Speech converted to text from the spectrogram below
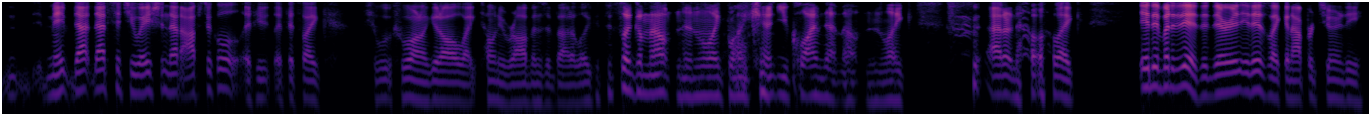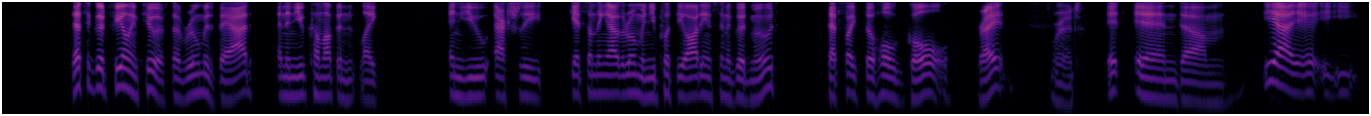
maybe that that situation that obstacle if you if it's like if you, you want to get all like Tony Robbins about it, like it's, it's like a mountain, and like why can't you climb that mountain? Like, I don't know, like it, but it is it, there. It is like an opportunity. That's a good feeling too. If the room is bad, and then you come up and like, and you actually get something out of the room, and you put the audience in a good mood. That's like the whole goal, right? Right. It and um, yeah, y- y-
